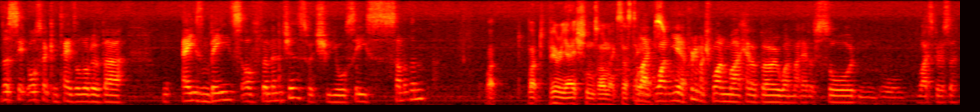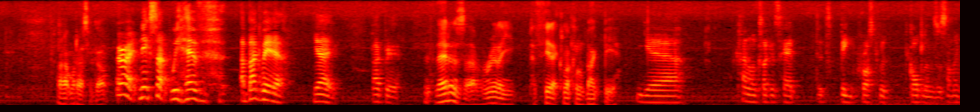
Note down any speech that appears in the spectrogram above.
this set also contains a lot of uh, A's and B's of the miniatures, which you will see some of them. What what variations on existing Like ones? one, yeah, pretty much one might have a bow, one might have a sword, and, or vice versa. All right, what else we got? Alright, next up we have a bugbear. Yay, bugbear. That is a really pathetic looking bugbear. Yeah, kind of looks like it's had it's been crossed with goblins or something.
